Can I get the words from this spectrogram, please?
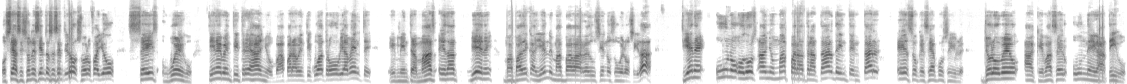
O sea, si son de 162, solo falló 6 juegos. Tiene 23 años, va para 24 obviamente y mientras más edad viene, más va decayendo y más va reduciendo su velocidad. Tiene uno o dos años más para tratar de intentar eso que sea posible. Yo lo veo a que va a ser un negativo.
